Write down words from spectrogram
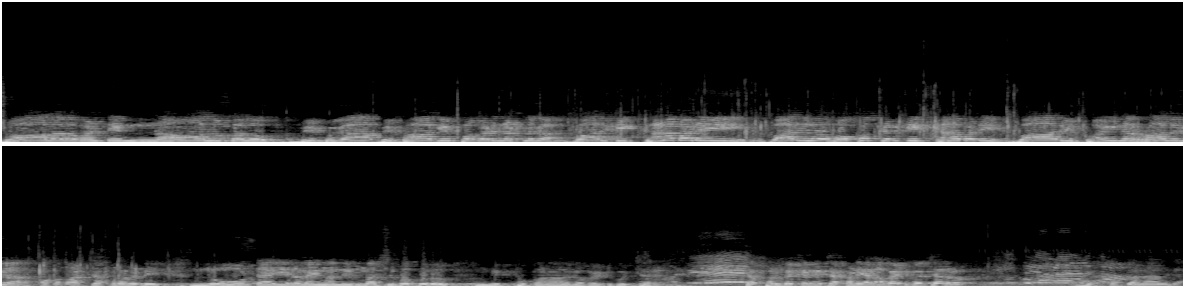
జ్వాలల వంటి నాలుకలు విపుగా విభాగింపబడినట్లుగా వారికి కనబడి వారిలో ఒక్కొక్కరికి కనబడి వారి పైన రాలుగా ఒక మాట చెప్పనండి. నూట ఇరవై మంది మసిబొగ్గులు నిప్పు కణాలుగా బయటకు వచ్చారండి చెప్పండి దగ్గరగా చెప్పండి. ఎలా బయటకు వచ్చారు నిప్పు కణాలుగా.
